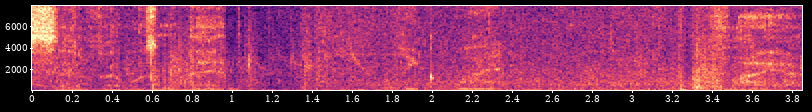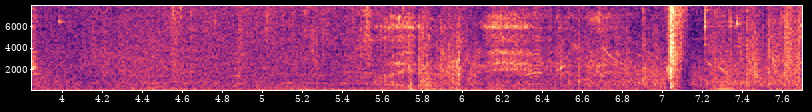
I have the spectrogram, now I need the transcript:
myself I wasn't dead. Like what? Fire. Fire everywhere.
